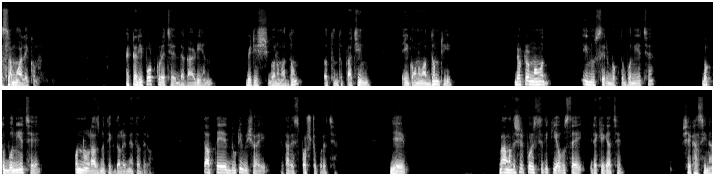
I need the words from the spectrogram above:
আসসালামু আলাইকুম। একটা রিপোর্ট করেছে দ্য গার্ডিয়ান, ব্রিটিশ গণমাধ্যম, অত্যন্ত প্রাচীন। এই গণমাধ্যমটি ডক্টর মোহাম্মদ ইউনুসের বক্তব্য নিয়েছে। বক্তব্য নিয়েছে অন্য রাজনৈতিক দলের নেতাদেরও। তাতে দুটি বিষয় তারা স্পষ্ট করেছে, যে বাংলাদেশের পরিস্থিতি কি অবস্থায় রেখে গেছে শেখ হাসিনা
